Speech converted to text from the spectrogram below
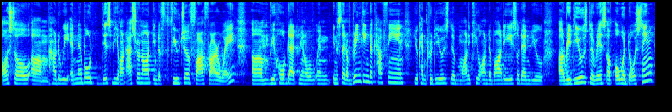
Also, um, how do we enable this beyond astronaut in the future far, far away? Um, we hope that, you know, when instead of drinking the caffeine, you can produce the molecule on the body so then you uh, reduce the risk of overdosing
